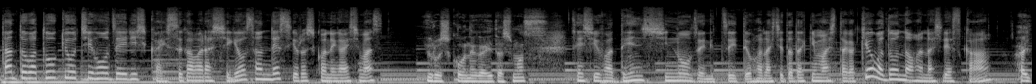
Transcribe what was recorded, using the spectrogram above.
担当は東京地方税理士会菅原茂雄さんです。よろしくお願いします。よろしくお願いいたします。先週は電子納税についてお話しいただきましたが今日はどんなお話ですか？はい、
